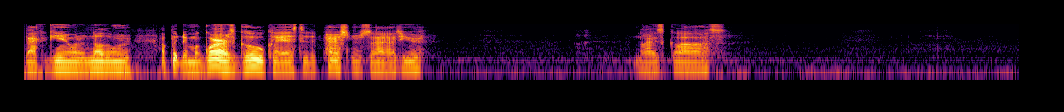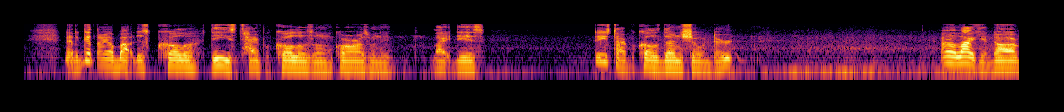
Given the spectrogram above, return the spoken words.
back again with another one. I put the Meguiar's Gold class to the passenger side here. Nice glass. Now the good thing about this color, these type of colors on cars when they like this, these type of colors doesn't show dirt. I don't like your dark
